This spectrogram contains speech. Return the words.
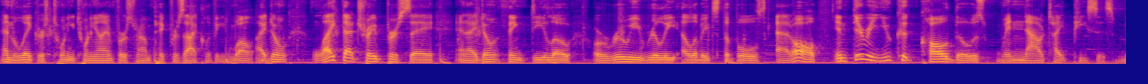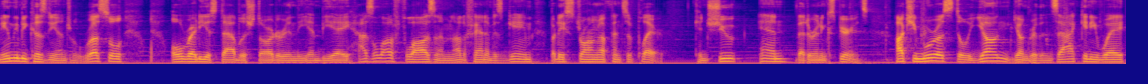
and the Lakers 2029 first round pick for Zach LaVine. Well, I don't like that trade per se, and I don't think D'Lo or Rui really elevates the Bulls at all. In theory, you could call those win now type pieces, mainly because D'Angelo Russell already already established starter in the NBA, has a lot of flaws and I'm not a fan of his game, but a strong offensive player. Can shoot, and veteran experience. Hachimura is still young, younger than Zach anyway,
